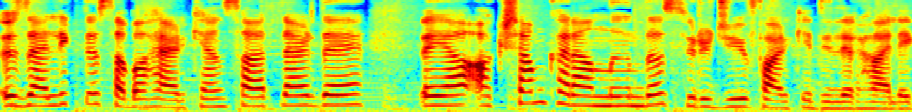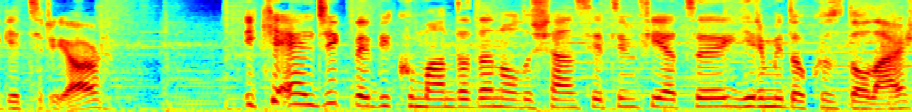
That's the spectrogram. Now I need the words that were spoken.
Özellikle sabah erken saatlerde veya akşam karanlığında sürücüyü fark edilir hale getiriyor. İki elcik ve bir kumandadan oluşan setin fiyatı 29 dolar.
